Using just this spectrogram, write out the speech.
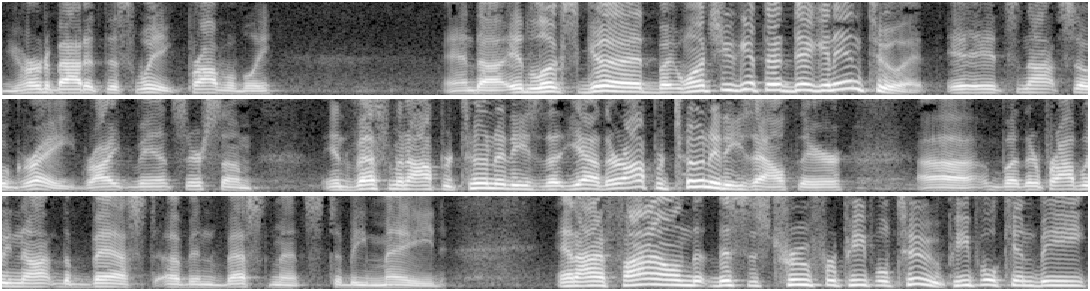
You heard about it this week, probably. And uh, it looks good, but once you get to digging into it, it's not so great, right, Vince? There's some investment opportunities that, yeah, there are opportunities out there, uh, but they're probably not the best of investments to be made. And I found that this is true for people too. People can be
